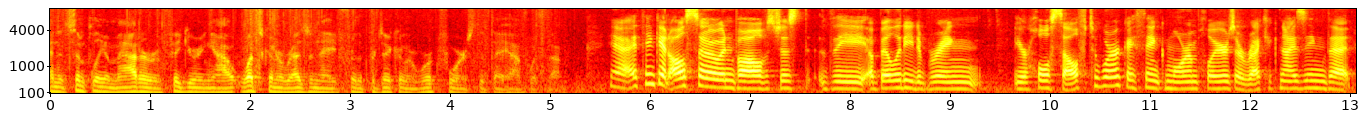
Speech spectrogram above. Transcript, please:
and it's simply a matter of figuring out what's going to resonate for the particular workforce that they have with them. Yeah, I think it also involves just the ability to bring your whole self to work. I think more employers are recognizing that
